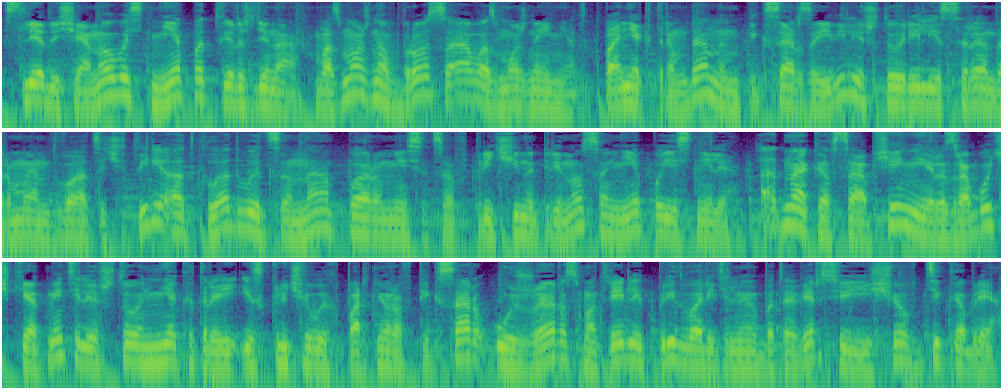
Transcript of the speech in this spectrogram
Следующая новость не подтверждена. Возможно вброс, а возможно и нет. По некоторым данным, Pixar заявили, что релиз RenderMan 24 откладывается на пару месяцев. Причина переноса не пояснили. Однако в сообщении разработчики отметили, что некоторые из ключевых партнеров Pixar уже рассмотрели предварительную бета-версию еще в декабре.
